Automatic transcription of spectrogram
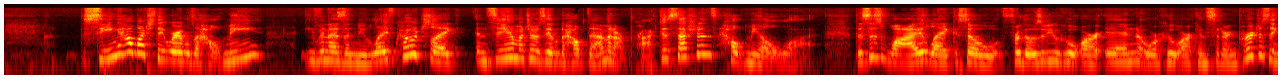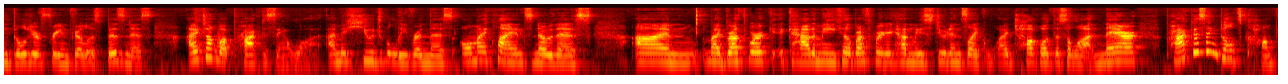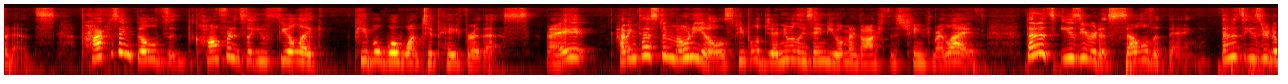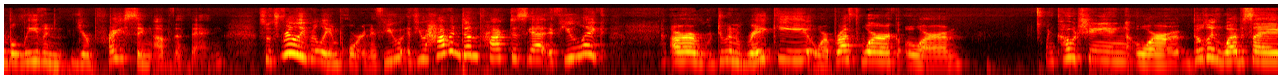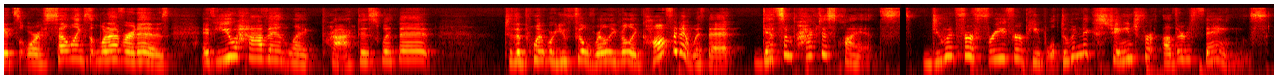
seeing how much they were able to help me, even as a new life coach, like, and seeing how much I was able to help them in our practice sessions helped me a lot. This is why, like, so for those of you who are in or who are considering purchasing Build Your Free and Fearless Business, I talk about practicing a lot. I'm a huge believer in this. All my clients know this um, my breathwork academy, Heal Breathwork Academy students, like I talk about this a lot in there. Practicing builds confidence. Practicing builds confidence that you feel like people will want to pay for this, right? Having testimonials, people genuinely saying to you, oh my gosh, this changed my life. Then it's easier to sell the thing. Then it's easier to believe in your pricing of the thing. So it's really, really important. If you if you haven't done practice yet, if you like are doing Reiki or breath work or coaching or building websites or selling whatever it is, if you haven't like practiced with it to the point where you feel really, really confident with it, get some practice clients. Do it for free for people. Do it in exchange for other things.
